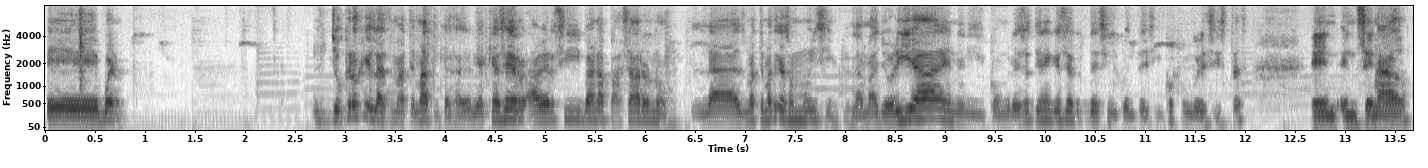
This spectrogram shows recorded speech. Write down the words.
Eh, bueno, yo creo que las matemáticas habría que hacer a ver si van a pasar o no. Las matemáticas son muy simples. La mayoría en el Congreso tiene que ser de 55 congresistas en, en Senado.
